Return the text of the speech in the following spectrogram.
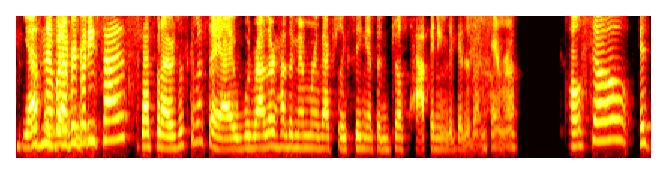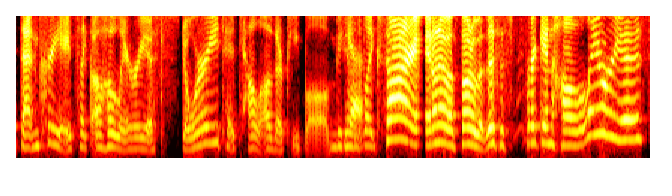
Yep, Isn't that what everybody says? that's what I was just gonna say. I would rather have the memory of actually seeing it than just happening to get it on camera. Also, it then creates like a hilarious story to tell other people because Yes. it's like, sorry, I don't have a photo, but this is freaking hilarious.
